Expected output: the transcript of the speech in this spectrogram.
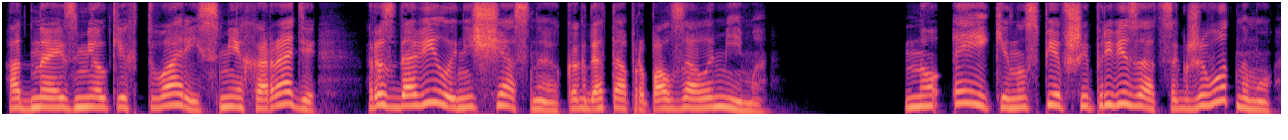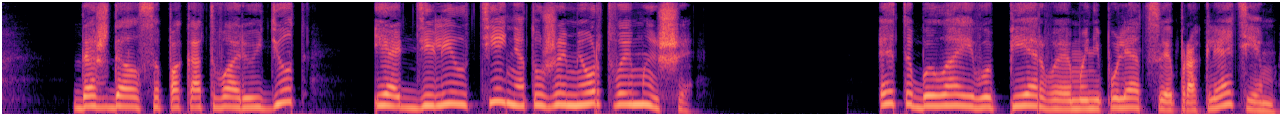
Одна из мелких тварей, смеха ради, раздавила несчастную, когда та проползала мимо — но Эйкин, успевший привязаться к животному, дождался, пока тварь уйдет, и отделил тень от уже мертвой мыши. Это была его первая манипуляция проклятием,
